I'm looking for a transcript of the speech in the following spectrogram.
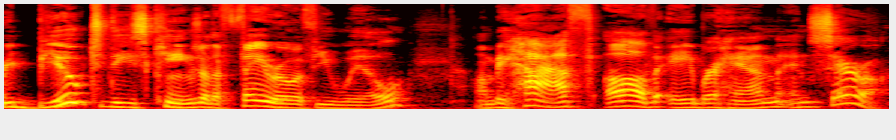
rebuked these kings, or the Pharaoh, if you will, on behalf of Abraham and Sarah.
